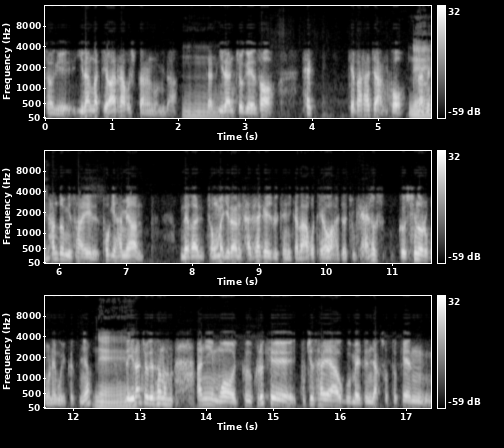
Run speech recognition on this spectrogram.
저기 이란과 대화를 하고 싶다는 겁니다. 그러니까 이란 쪽에서 핵 개발하지 않고 네. 그다음에 탄도 미사일 포기하면 내가 정말 이란을 잘 살게 해줄 테니까 나하고 대화하자. 지금 계속 그 신호를 보내고 있거든요. 네. 근데 이란 쪽에서는 아니 뭐 그 그렇게 국제사회하고 맺은 약속도 깬,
